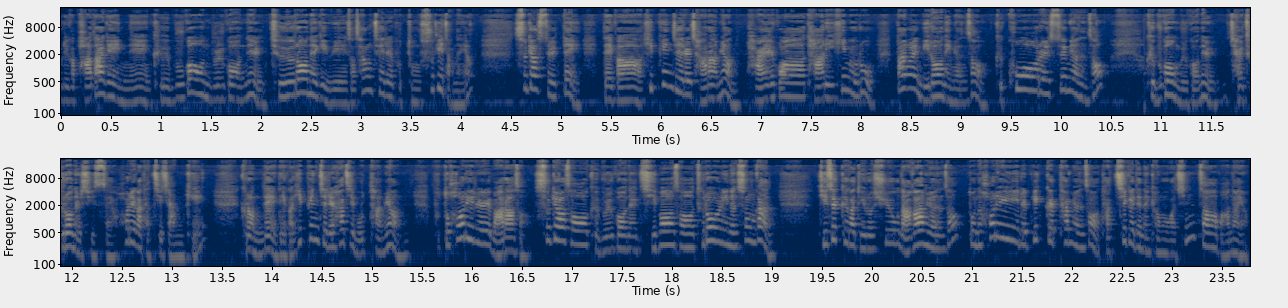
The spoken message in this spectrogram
우리가 바닥에 있는 그 무거운 물건을 드러내기 위해서 상체를 보통 숙이잖아요. 숙였을 때 내가 힙힌지를 잘하면 발과 다리 힘으로 땅을 밀어내면서 그 코어를 쓰면서 그 무거운 물건을 잘 드러낼 수 있어요. 허리가 다치지 않게. 그런데 내가 힙힌지를 하지 못하면 보통 허리를 말아서 숙여서 그 물건을 집어서 들어 올리는 순간 디스크가 뒤로 슉 나가면서 또는 허리를 삐끗하면서 다치게 되는 경우가 진짜 많아요.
